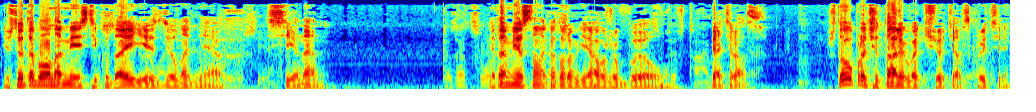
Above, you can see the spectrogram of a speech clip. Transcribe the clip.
И что это было на месте, куда я ездил на днях CNN. Это место, на котором я уже был пять раз. Что вы прочитали в отчете о вскрытии?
